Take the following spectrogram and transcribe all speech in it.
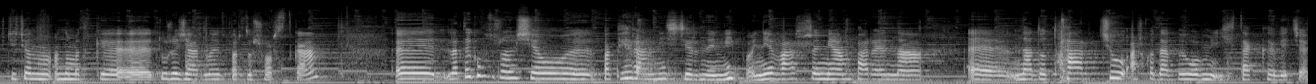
Widzicie, ono, ono ma takie e, duże ziarno, jest bardzo szorstka. E, Dlatego posłużyłam się e, papierami ściernymi, ponieważ miałam parę na, na dotarciu, a szkoda było mi ich tak, wiecie,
